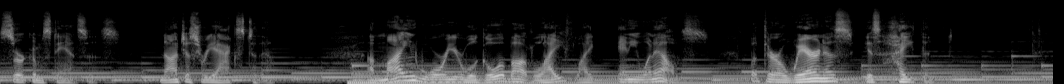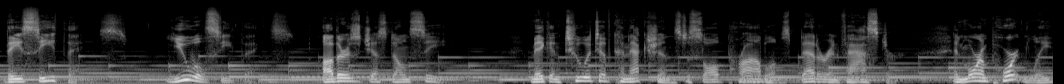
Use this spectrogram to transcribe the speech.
circumstances, not just reacts to them. A mind warrior will go about life like anyone else, but their awareness is heightened. They see things. You will see things. Others just don't see. Make intuitive connections to solve problems better and faster. And more importantly,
